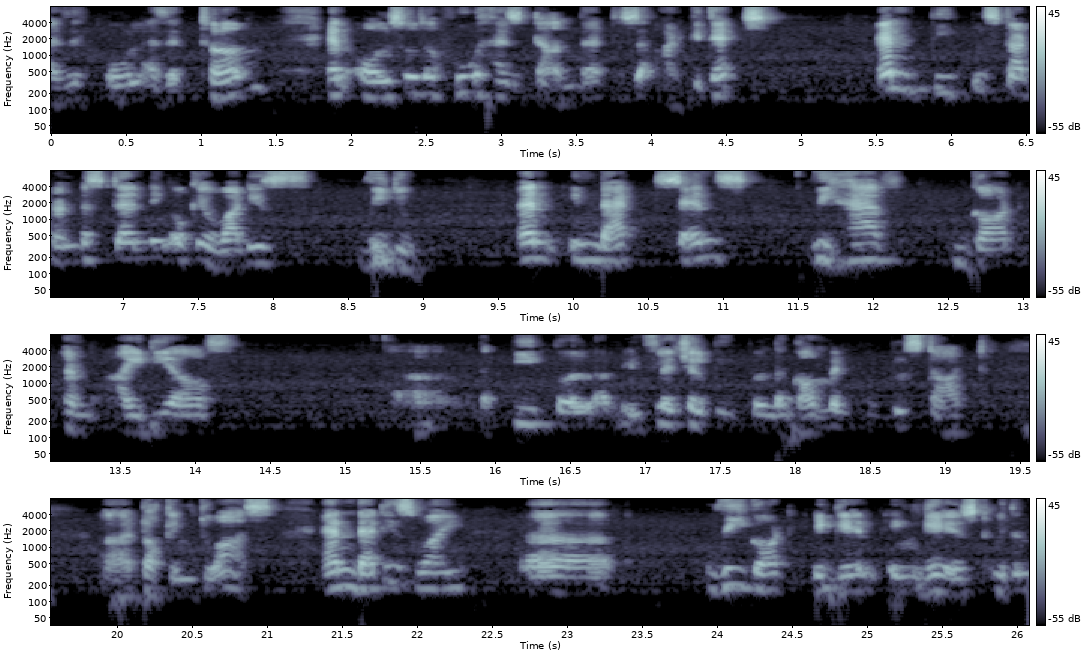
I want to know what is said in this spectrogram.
as a whole as a term and also the who has done that is the architects and people start understanding okay what is we do and in that sense we have got an idea of uh, the people uh, influential people the government people start uh, talking to us. And that is why uh, we got again engaged with a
